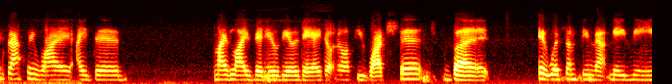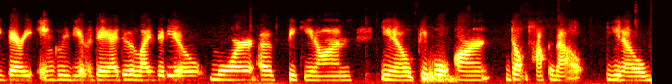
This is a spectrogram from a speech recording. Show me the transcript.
exactly why I did my live video the other day. I don't know if you watched it, but it was something that made me very angry the other day. I did a live video more of speaking on, you know, people aren't don't talk about, you know,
